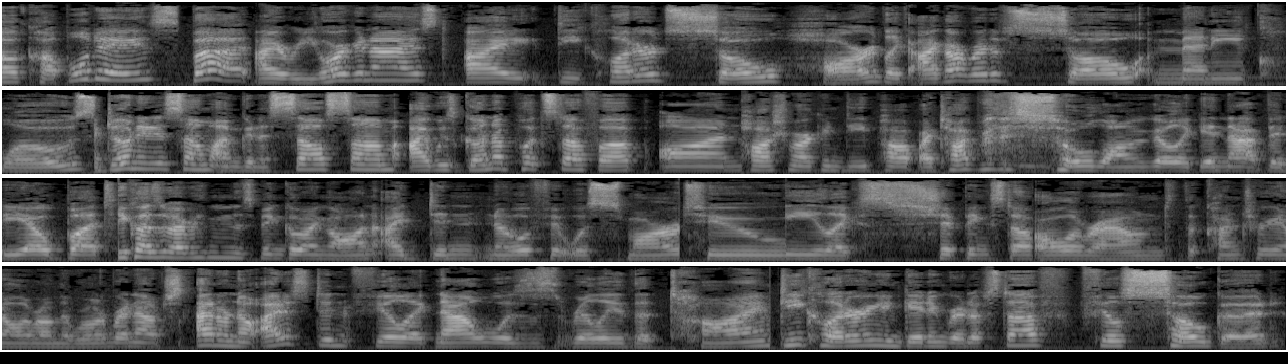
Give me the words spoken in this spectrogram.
a couple days, but I reorganized. I decluttered so hard. Like I got rid of so many clothes. I donated some. I'm gonna sell some. I was gonna put stuff up on Poshmark and Depop. I talked about this so long ago, like in that video, but because of everything that's been going on, I didn't know if it was smart to be like shipping stuff all around the country and all around the world right now. Just, I don't know. I just didn't feel like now was really the time. Decluttering and getting rid of stuff feels so good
